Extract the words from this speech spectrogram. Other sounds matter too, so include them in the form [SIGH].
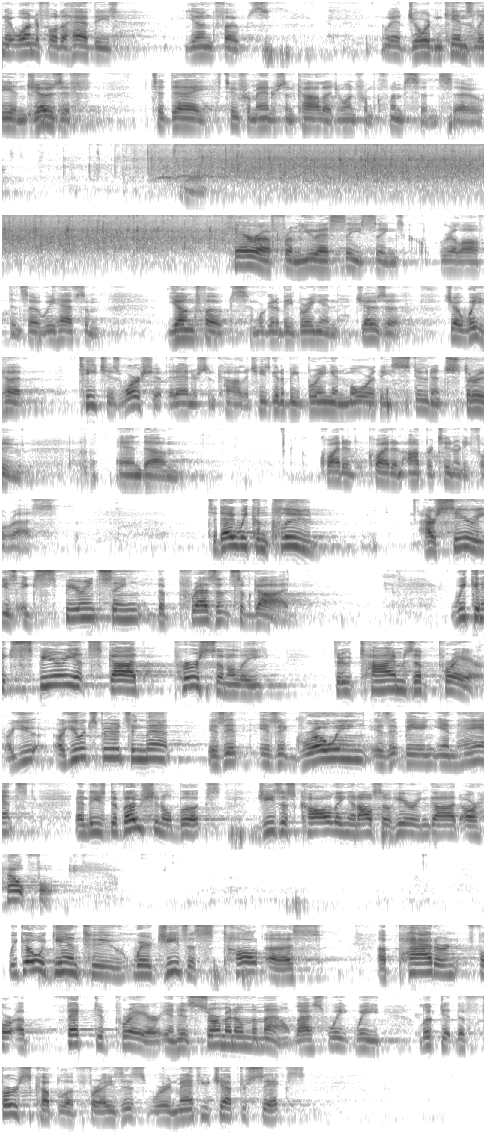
Isn't it wonderful to have these young folks? We have Jordan Kinsley and Joseph today, two from Anderson College, one from Clemson. So, yeah. Kara from USC sings real often. So we have some young folks, and we're going to be bringing Joseph, Joe Wehunt teaches worship at Anderson College. He's going to be bringing more of these students through, and um, quite, a, quite an opportunity for us. Today we conclude our series, Experiencing the Presence of God. We can experience God personally through times of prayer. Are you, are you experiencing that? Is it, is it growing? Is it being enhanced? And these devotional books, Jesus Calling and also Hearing God, are helpful. We go again to where Jesus taught us a pattern for effective prayer in his Sermon on the Mount. Last week we looked at the first couple of phrases. We're in Matthew chapter 6.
